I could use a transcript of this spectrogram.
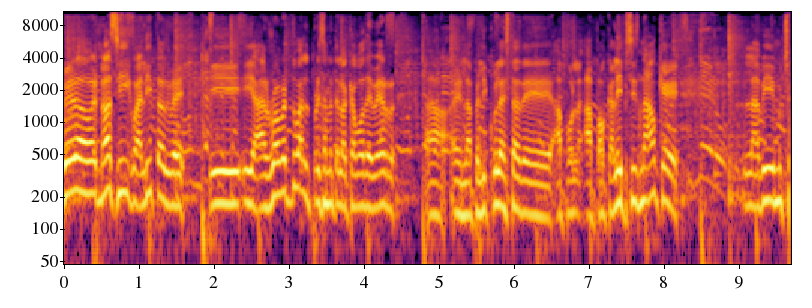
Pero no, sí, igualitos, güey. Y, y a Robert Duvall precisamente lo acabo de ver ah, en la película esta de Apo- Apocalipsis Now, que la vi muchos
